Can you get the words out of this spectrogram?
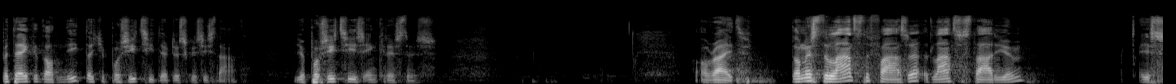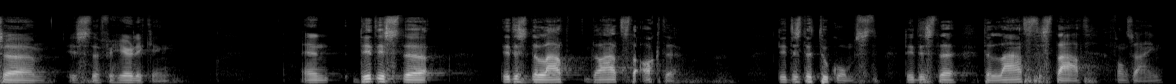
betekent dat niet dat je positie ter discussie staat. Je positie is in Christus. Alright. Dan is de laatste fase, het laatste stadium, is, uh, is de verheerlijking. En dit is de, dit is de, laat, de laatste akte. Dit is de toekomst. Dit is de, de laatste staat van zijn.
